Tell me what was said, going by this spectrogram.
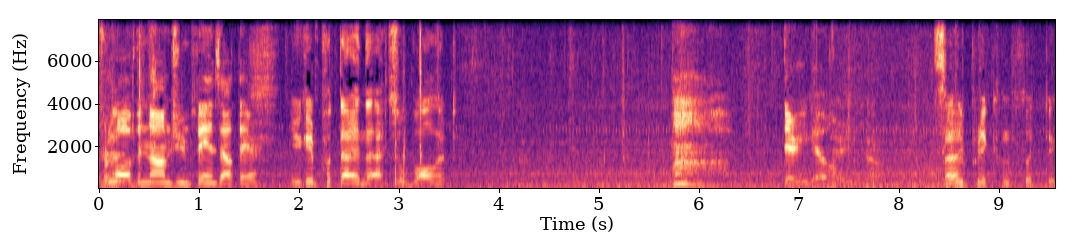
for all of the Namjoon fans out there. You can put that in the Exo wallet. There you go. There you go. That's pretty conflicting.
